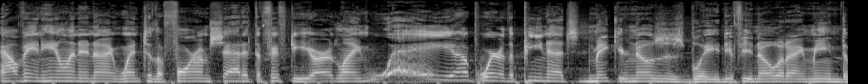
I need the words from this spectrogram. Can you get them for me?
Al Van Halen and I went to the forum, sat at the 50 yard line, way up where the peanuts make your noses bleed, if you know what I mean. The,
